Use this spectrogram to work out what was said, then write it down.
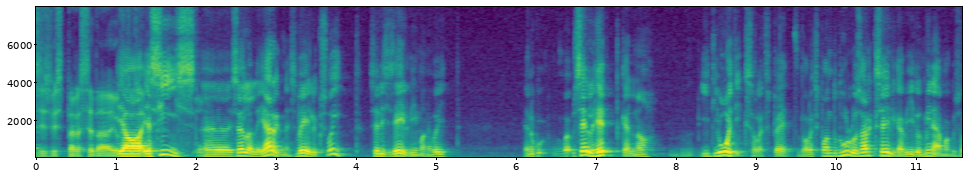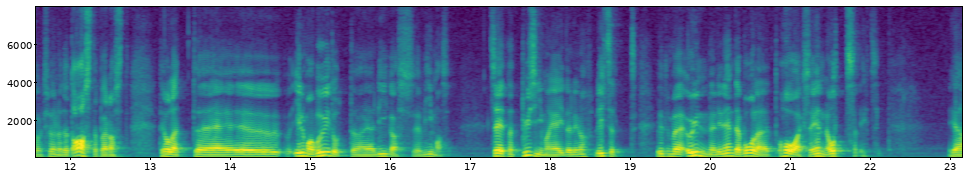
siis vist pärast seda. ja, ja siis öö, sellele järgnes veel üks võit, see oli siis eelviimane võit. ja nagu sel hetkel noh idioodiks oleks peetud, oleks pandud hullusärk selga, viidud minema, kui sa oleks öelnud, et aasta pärast te olete äh, ilma võiduta ja liigas viimased. See, et nad püsima jäid, oli noh, lihtsalt ütleme, õnn oli nende poolel, et hooaeg sai enne otsa lihtsalt. ja,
